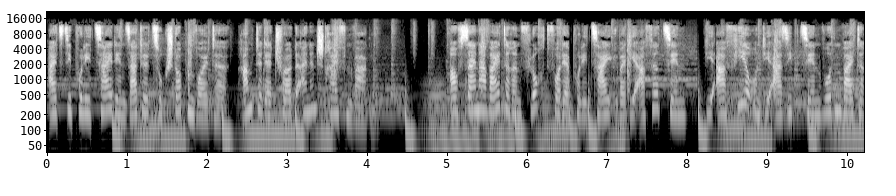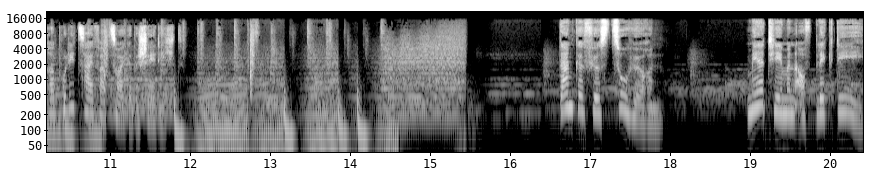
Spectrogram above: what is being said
Als die Polizei den Sattelzug stoppen wollte, rammte der Trod einen Streifenwagen. Auf seiner weiteren Flucht vor der Polizei über die A14, die A4 und die A17 wurden weitere Polizeifahrzeuge beschädigt. Danke fürs Zuhören. Mehr Themen auf blick.de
